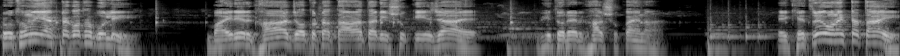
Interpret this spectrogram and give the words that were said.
প্রথমেই একটা কথা বলি। বাইরের ঘা যতটা তাড়াতাড়ি শুকিয়ে যায়, ভিতরের ঘা শুকায় না। এক্ষেত্রে অনেকটা তাই।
